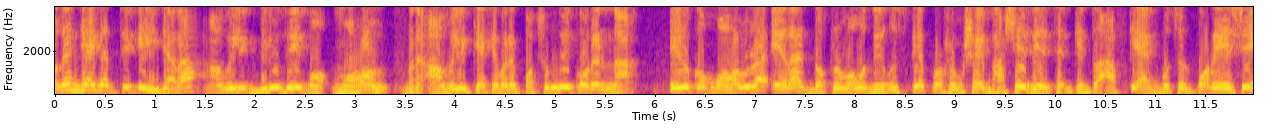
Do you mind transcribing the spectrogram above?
অনেক জায়গার থেকেই যারা আওয়ামী লীগ বিরোধী মহল মানে আওয়ামী লীগকে একেবারে পছন্দই করেন না, এরকম মহলরা এরা ডক্টর মোহাম্মদ ইউনুসকে প্রশংসায় ভাসিয়ে দিয়েছেন। কিন্তু আজকে এক বছর পরে এসে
